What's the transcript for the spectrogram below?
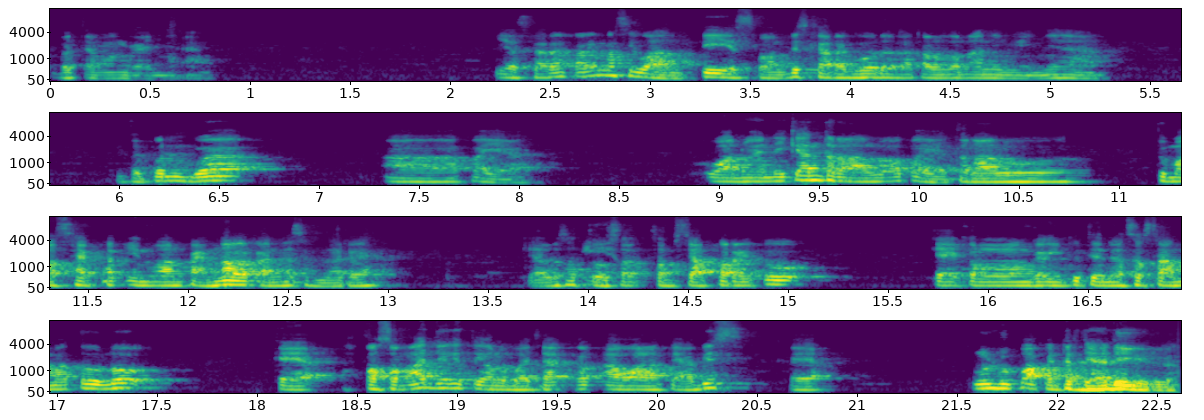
baca manganya ya sekarang paling masih One Piece One Piece karena gue udah nonton animenya itu pun gue eh, apa ya One ini kan terlalu apa ya terlalu too much happen in one panel kan ya sebenarnya kayak lu satu, Iya. satu chapter itu kayak kalau lo nggak ngikutin yang sesama tuh lu kayak kosong aja gitu kalau baca ke awal sampai habis kayak lu lupa apa yang terjadi gitu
